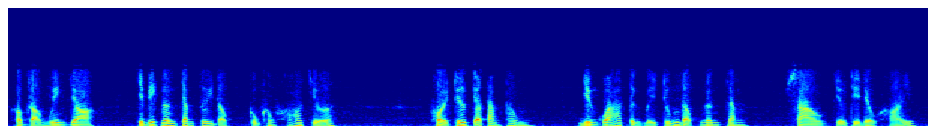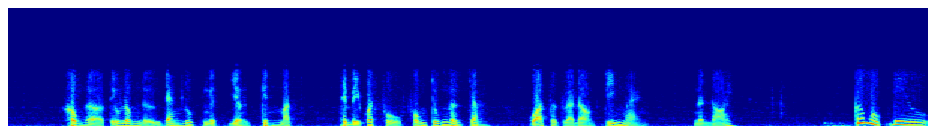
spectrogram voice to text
không rõ nguyên do, chỉ biết ngân châm tuy độc cũng không khó chữa. Hồi trước võ tam thông, dương quá từng bị trúng độc ngân châm, sau chữa trị đều khỏi. Không ngờ tiểu long nữ đang lúc nghịch giận kinh mạch thì bị quách phù phóng trúng ngân châm, quả thực là đòn trí mạng, nên nói. Có một điều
